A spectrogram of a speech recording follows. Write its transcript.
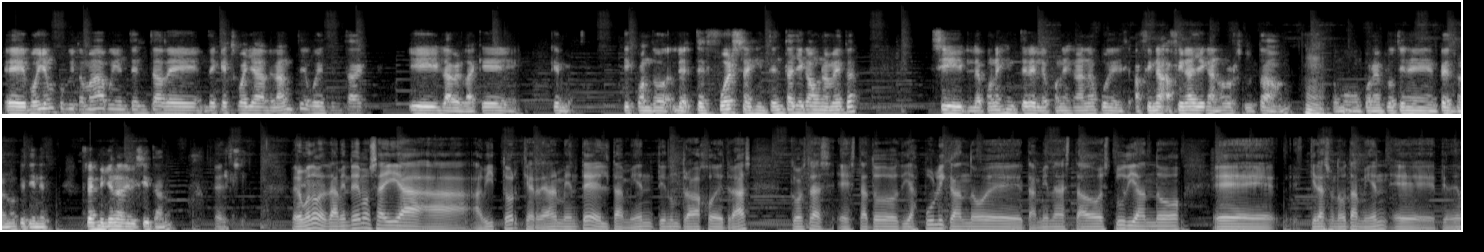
eh, voy a un poquito más, voy a intentar de, de, que esto vaya adelante, voy a intentar, y la verdad que, que, que cuando te esfuerzas e intentas llegar a una meta, si le pones interés, le pones ganas, pues al final, al final llegan los resultados, ¿no? Mm. Como por ejemplo tiene Pedro, ¿no? Que tiene 3 millones de visitas, ¿no? Es- Pero bueno, también tenemos ahí a, Víctor, que realmente él también tiene un trabajo detrás. Que ostras, está todos los días publicando, eh, también ha estado estudiando, eh, quieras o no, también eh, tiene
